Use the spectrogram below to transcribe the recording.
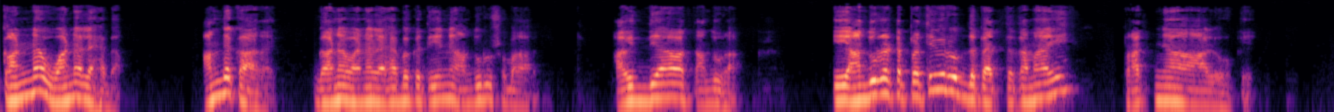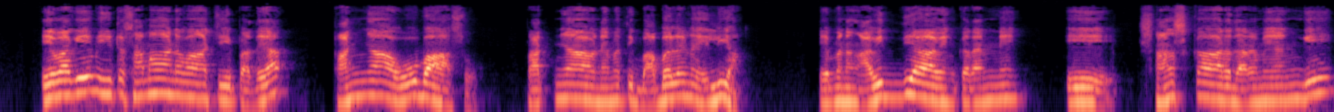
ගන්න වන ලැහැබක්. අන්දකාරයි ගණ වන ලැහැබක තියෙන්නේ අඳුරු ස්වභාව. අවිද්‍යාවත් අඳුරක්. ඒ අඳුරට ප්‍රතිවිරුද්ධ පැත්ත තමයි ප්‍රඥා ආලෝකේ. ඒවගේම ඊට සමානවාචී පදයක් පඤ්ඥා ඕබාසු ප්‍රඥාව නැමති බබලන එලියක් එමනං අවිද්‍යාවෙන් කරන්නේ ඒ සංස්කාර ධර්මයන්ගේ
